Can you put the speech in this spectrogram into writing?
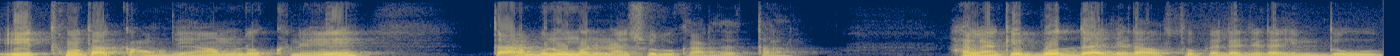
ਇੱਥੋਂ ਤੱਕ ਆਉਂਦਿਆਂ ਮਨੁੱਖ ਨੇ ਧਰਮ ਨੂੰ ਮੰਨਣਾ ਸ਼ੁਰੂ ਕਰ ਦਿੱਤਾ। ਹਾਲਾਂਕਿ ਬੁੱਧ ਹੈ ਜਿਹੜਾ ਉਸ ਤੋਂ ਪਹਿਲਾਂ ਜਿਹੜਾ ਹਿੰਦੂ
